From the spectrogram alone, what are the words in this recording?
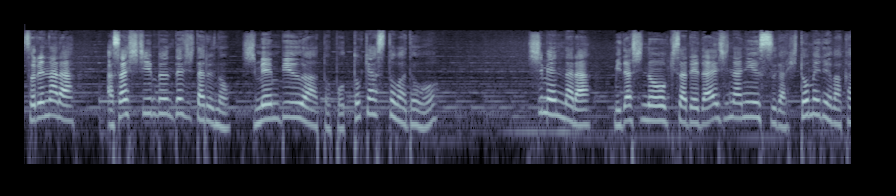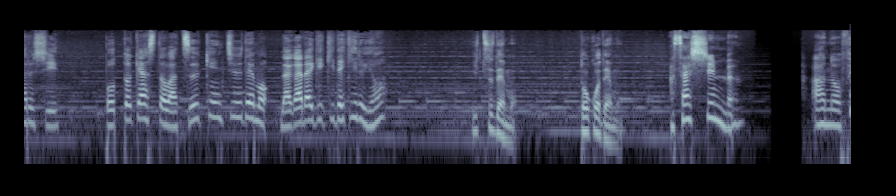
それなら朝日新聞デジタルの紙面ビューアーとポッドキャストはどう？紙面なら見出しの大きさで大事なニュースが一目でわかるしポッドキャストは通勤中でもながら聞きできるよ。いつでもどこでも。朝日新聞。あのフェ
